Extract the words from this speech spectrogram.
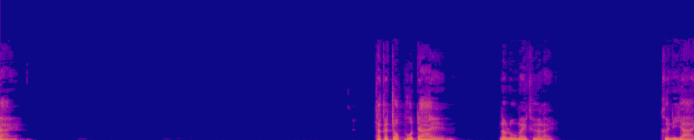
ได้ ถ้ากระจกพูดได้ เรารู้ไหมคืออะไร คือนิยาย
